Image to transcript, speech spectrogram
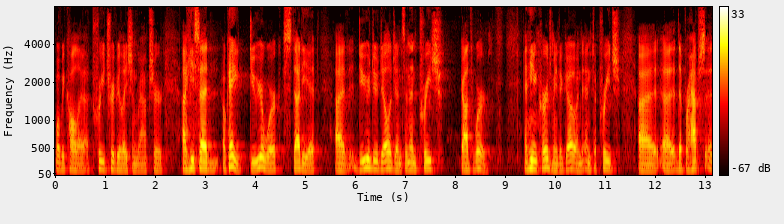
what we call a, a pre tribulation rapture, uh, he said, okay, do your work, study it, uh, do your due diligence, and then preach God's word. And he encouraged me to go and, and to preach uh, uh that perhaps uh,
